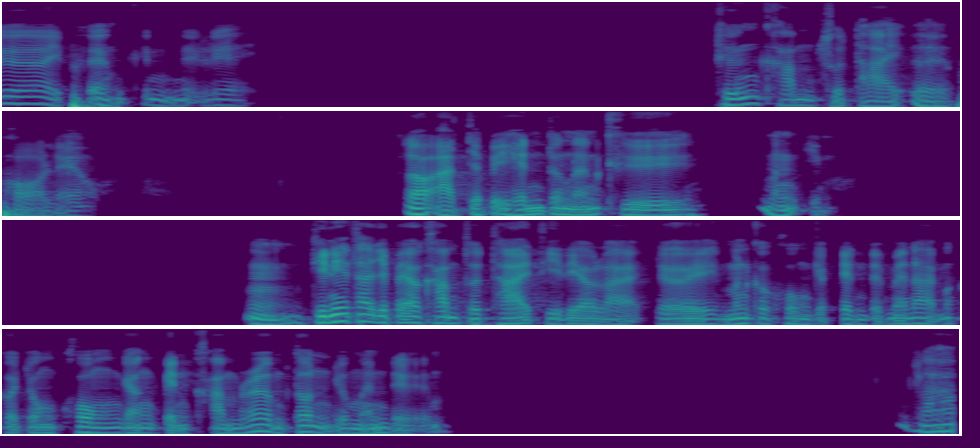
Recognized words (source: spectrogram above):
เรื่อยๆเพิ่มขึ้นเรื่อยๆถึงคำสุดท้ายเออพอแล้ว เราอาจจะไปเห็นตรงนั้นคือมันอิ่มอืม ทีนี้ถ้าจะไปเอาคำสุดท้ายทีเดียวเลย มันก็คงจะเป็นไปไม่ได้ มันก็จงคงยังเป็นคำเริ่มต้นอยู่เหมือนเดิม หลา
